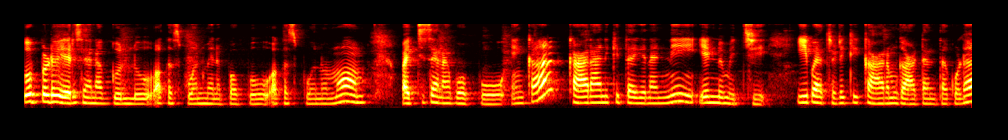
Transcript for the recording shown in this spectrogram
గుప్పుడు వేరుశెనగ గుళ్ళు ఒక స్పూన్ మినపప్పు ఒక స్పూనేమో పచ్చిశనగపప్పు ఇంకా కారానికి తగినన్ని ఎండుమిర్చి ఈ పచ్చడికి కారం ఘాటంతా కూడా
